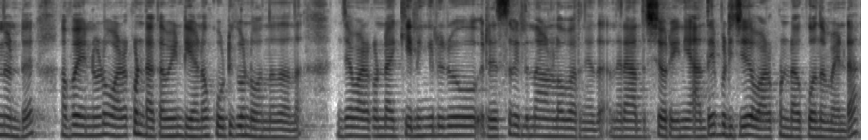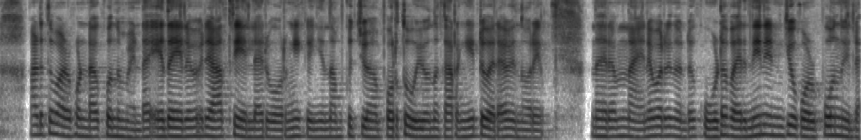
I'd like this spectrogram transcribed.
ചോദിക്കുന്നുണ്ട് അപ്പോൾ എന്നോട് വഴക്കുണ്ടാക്കാൻ വേണ്ടിയാണോ കൂട്ടിക്കൊണ്ട് വന്നതെന്ന്. എന്നുവെച്ചാൽ വഴക്കുണ്ടാക്കിയില്ലെങ്കിൽ ഒരു രസമില്ലെന്നാണല്ലോ പറഞ്ഞത്. അന്നേരം ആദർശം പറയും ഇനി അതേ പിടിച്ച് വഴക്കുണ്ടാക്കുമൊന്നും വേണ്ട. അടുത്ത് വഴക്കുണ്ടാക്കുമൊന്നും വേണ്ട. ഏതായാലും രാത്രി എല്ലാവരും ഉറങ്ങിക്കഴിഞ്ഞ് നമുക്ക് പുറത്ത് പോയി ഒന്ന് കറങ്ങിയിട്ട് വരാം എന്ന് പറയും. അന്നേരം നയന പറയുന്നുണ്ട് കൂടെ വരുന്നതിന് എനിക്ക് കുഴപ്പമൊന്നുമില്ല.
